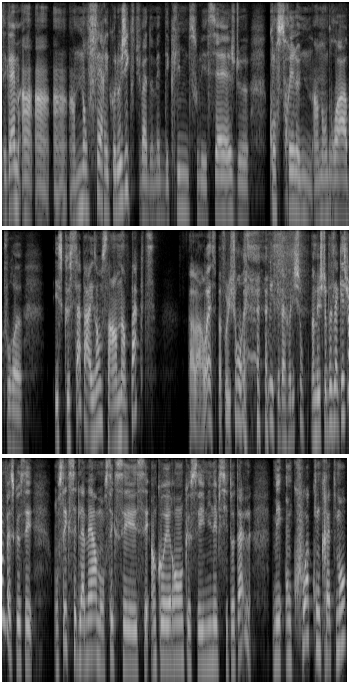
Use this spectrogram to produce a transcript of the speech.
c'est quand même un, un- un- un enfer écologique, tu vois, de mettre des clims sous les sièges, de construire une- un endroit pour. euh, Est-ce que ça, par exemple, ça a un impact? Ah bah ouais, c'est pas folichon, ouais. Oui, c'est pas folichon. Non, mais je te pose la question parce que c'est, on sait que c'est de la merde, on sait que c'est, incohérent, que c'est une ineptie totale. Mais en quoi concrètement,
